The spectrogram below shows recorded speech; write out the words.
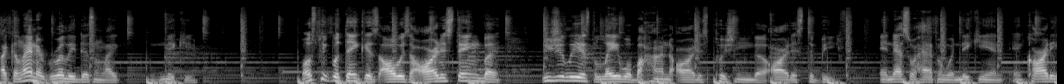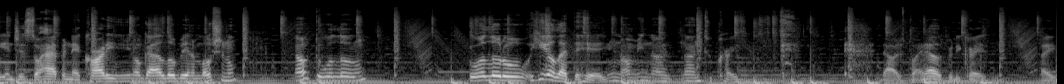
like Atlantic really doesn't like Nicki. Most people think it's always an artist thing, but usually it's the label behind the artist pushing the artist to beef and that's what happened with Nicki and, and Cardi. And just so happened that Cardi, you know, got a little bit emotional, you know, threw a little, threw a little heel at the head. You know, I mean, nothing, nothing too crazy. no, I was playing. That was pretty crazy. Like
